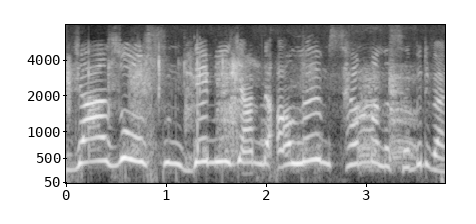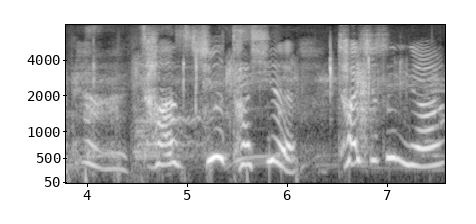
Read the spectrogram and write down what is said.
razı olsun demeyeceğim de Allah'ım sen bana sabır ver. Taşı taşı taşısın ya.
